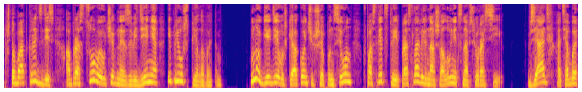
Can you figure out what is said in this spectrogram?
чтобы открыть здесь образцовое учебное заведение и преуспела в этом. Многие девушки, окончившие пансион, впоследствии прославили наш Алунец на всю Россию. Взять хотя бы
